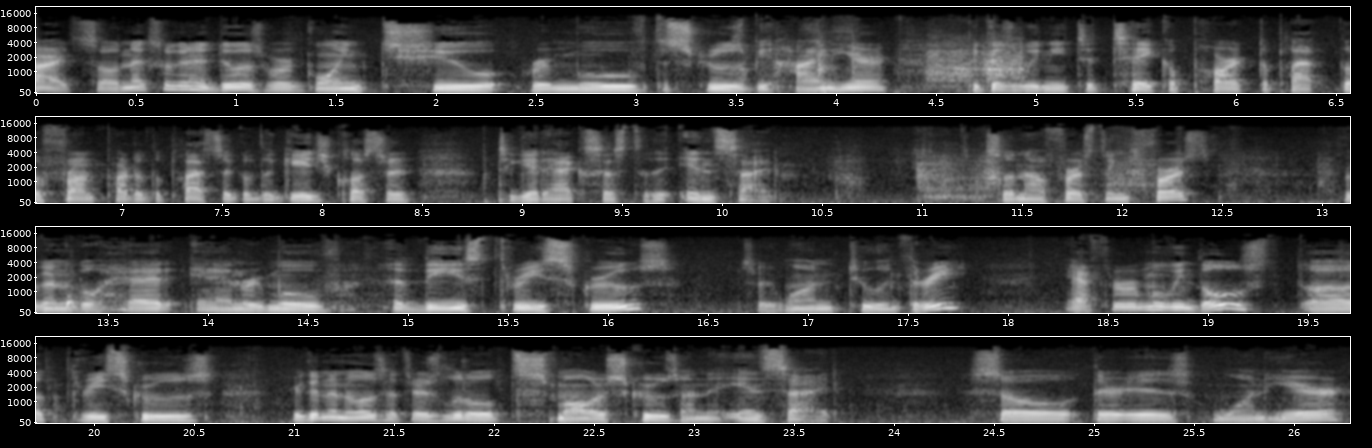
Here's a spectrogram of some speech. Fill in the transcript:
Alright, so next we're going to do is we're going to remove the screws behind here because we need to take apart the, the front part of the plastic of the gauge cluster to get access to the inside. So now first things first, we're going to go ahead and remove these three screws. So one, two, and three. After removing those uh, three screws, you're going to notice that there's little smaller screws on the inside. So there is one here,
